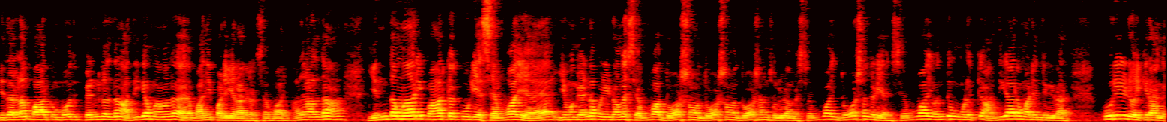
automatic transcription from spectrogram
இதெல்லாம் பார்க்கும்போது பெண்கள் தான் அதிகமாக பாதிப்படைகிறார்கள் செவ்வாய். அதனால்தான் இந்த மாதிரி பார்க்கக்கூடிய செவ்வாயை இவங்க என்ன பண்ணிவிடுவாங்க செவ்வாய் தோஷம் தோஷம் தோஷம்னு சொல்லிடுவாங்க. செவ்வாய் தோஷம் கிடையாது. செவ்வாய் வந்து உங்களுக்கு அதிகாரம் அடைந்துகிறார் குறியீடு வைக்கிறாங்க.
